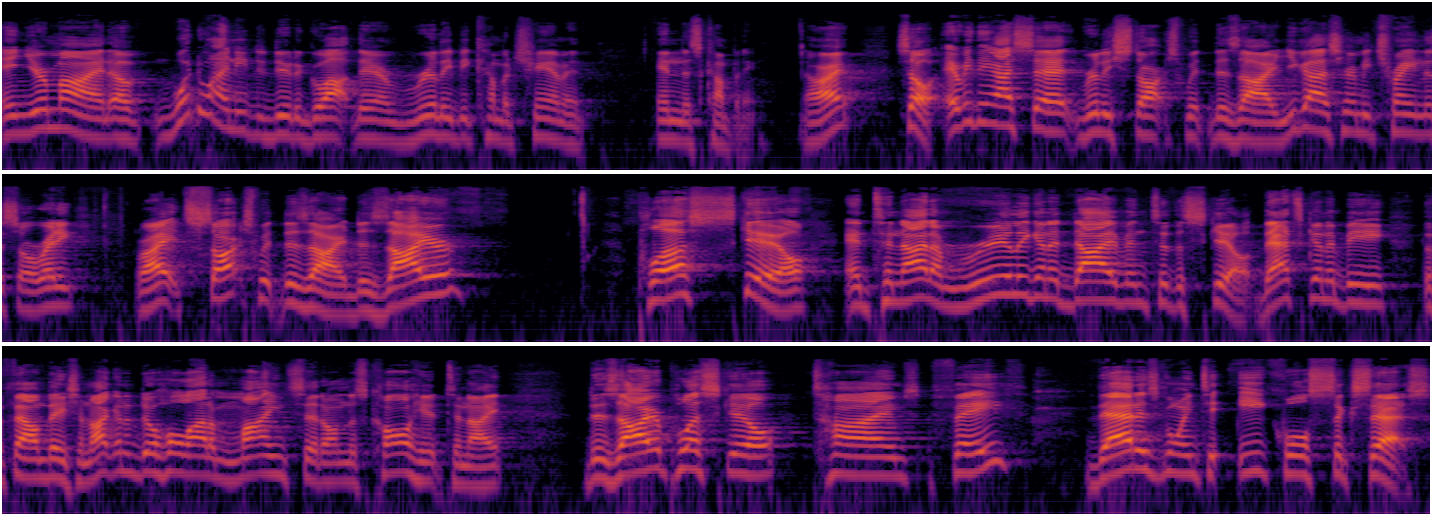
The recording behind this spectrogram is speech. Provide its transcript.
in your mind of what do I need to do to go out there and really become a chairman in this company. All right? So everything I said really starts with desire. And you guys heard me train this already, right? It starts with desire. Desire plus skill. And tonight I'm really going to dive into the skill. That's going to be the foundation. I'm not going to do a whole lot of mindset on this call here tonight. Desire plus skill times faith, that is going to equal success.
